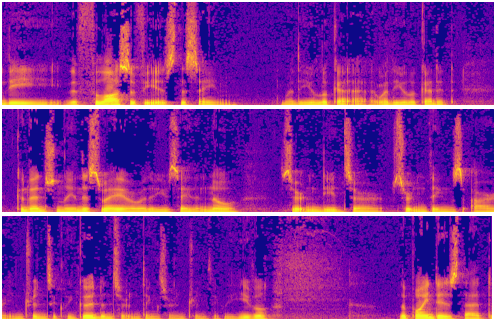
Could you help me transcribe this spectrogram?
the the philosophy is the same, whether you look at whether you look at it conventionally in this way, or whether you say that no, certain deeds are certain things are intrinsically good and certain things are intrinsically evil. The point is that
